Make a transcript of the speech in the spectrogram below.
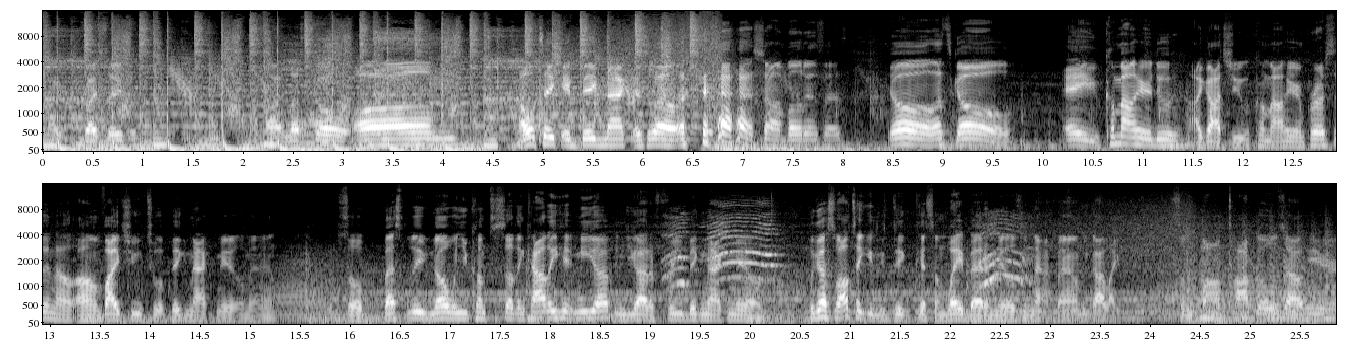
Alright, drive safe. Alright, let's go. Um, I will take a Big Mac as well. Sean Bowden says, "Yo, let's go. Hey, come out here, dude. I got you. Come out here in person. I'll, I'll invite you to a Big Mac meal, man. So best believe, no, when you come to Southern Cali, hit me up and you got a free Big Mac meal. But guess what? I'll take you to get some way better meals than that, fam. We got like some bomb tacos out here,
